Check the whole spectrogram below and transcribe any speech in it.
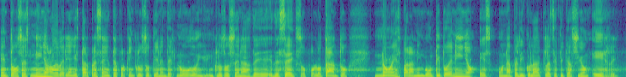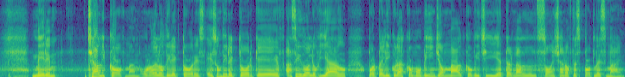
Entonces, niños no deberían estar presentes porque incluso tienen desnudos, incluso escenas de, de sexo. Por lo tanto, no es para ningún tipo de niño, es una película clasificación R. Miren, Charlie Kaufman, uno de los directores, es un director que ha sido elogiado por películas como Being John Malkovich y Eternal Sunshine of the Spotless Mind.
